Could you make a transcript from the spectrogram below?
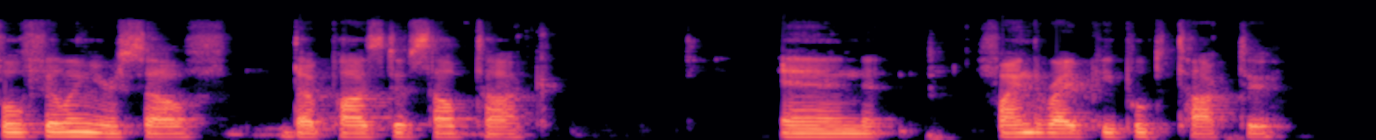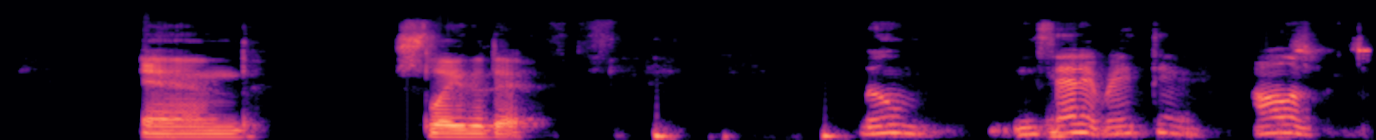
fulfilling yourself, that positive self talk, and find the right people to talk to and slay the day. Boom. You said it right there. All of it.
